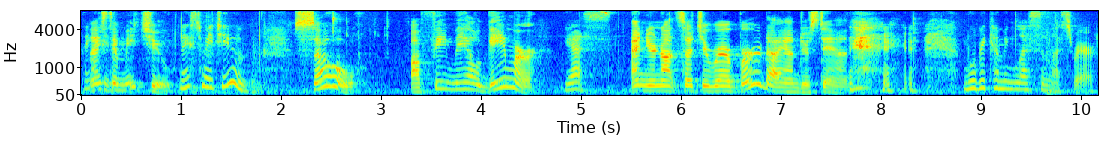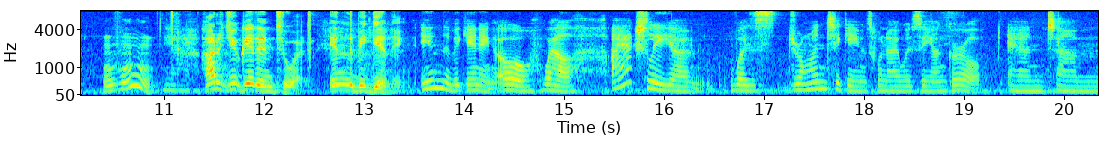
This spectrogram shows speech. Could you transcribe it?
Thank nice you. to meet you. Nice to meet you. So, a female gamer. Yes. And you're not such a rare bird, I understand. We're becoming less and less rare. Mm-hmm. Yeah. How did you get into it in the beginning? In the beginning, oh, well, I actually um, was drawn to games when I was a young girl. And um,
